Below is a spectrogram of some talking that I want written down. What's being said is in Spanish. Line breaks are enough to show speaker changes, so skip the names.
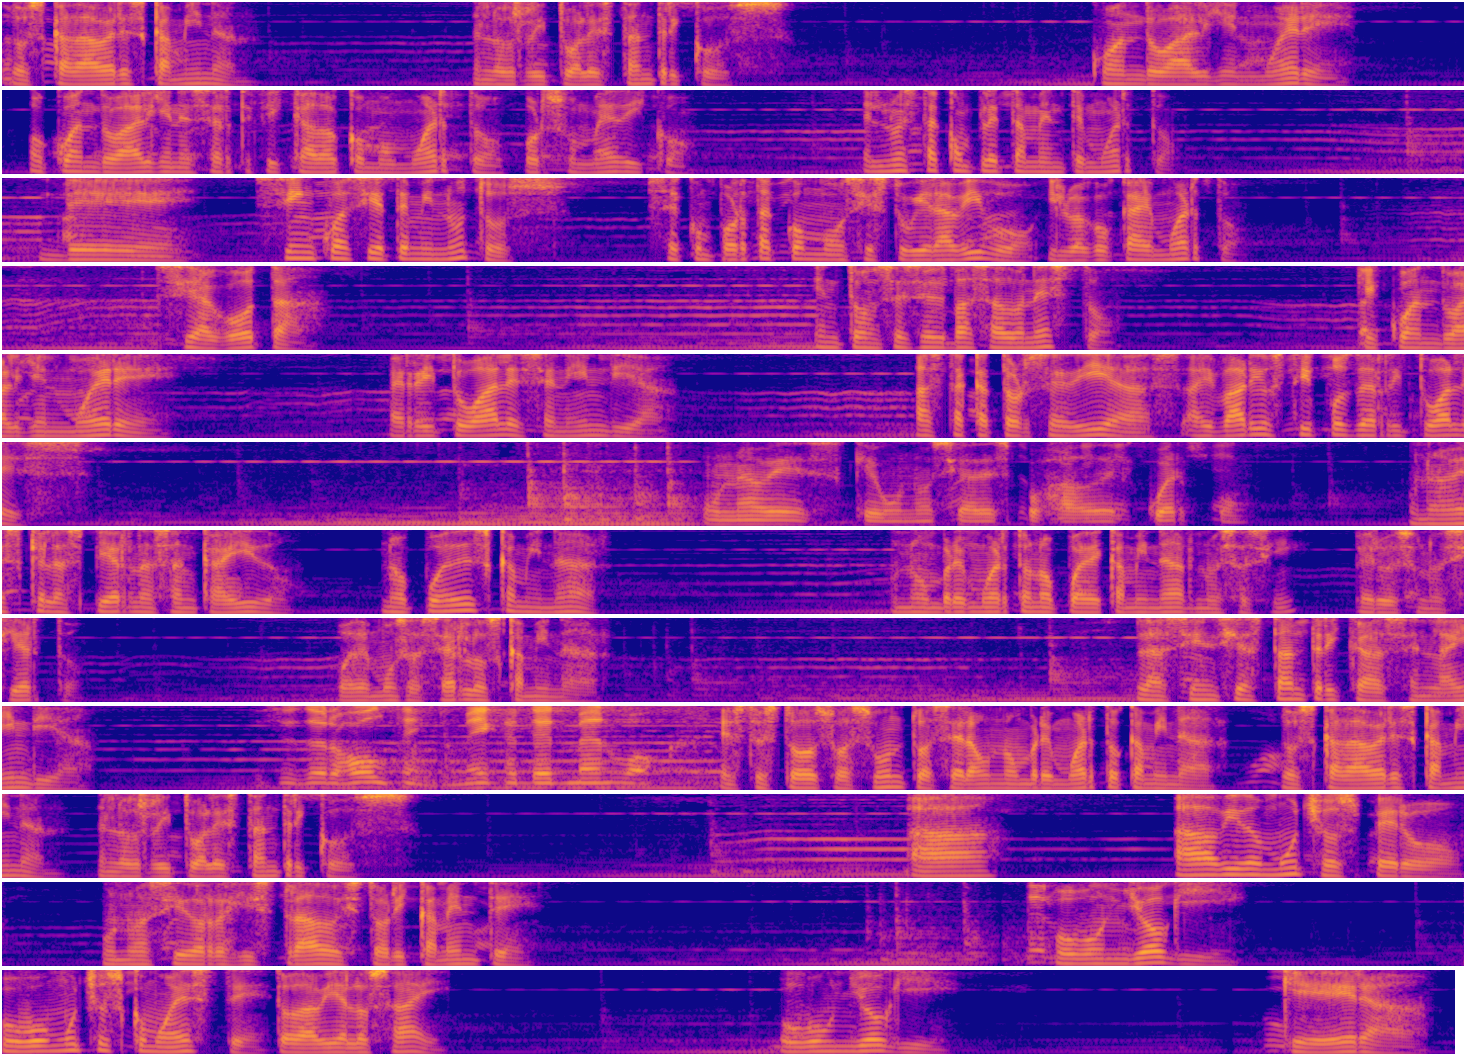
Los cadáveres caminan en los rituales tántricos. Cuando alguien muere o cuando alguien es certificado como muerto por su médico, él no está completamente muerto. De 5 a 7 minutos se comporta como si estuviera vivo y luego cae muerto. Se agota. Entonces es basado en esto, que cuando alguien muere, hay rituales en India. Hasta 14 días hay varios tipos de rituales. Una vez que uno se ha despojado del cuerpo, una vez que las piernas han caído, no puedes caminar. Un hombre muerto no puede caminar, ¿no es así? Pero eso no es cierto. Podemos hacerlos caminar. Las ciencias tántricas en la India. Esto es todo su asunto, hacer a un hombre muerto caminar. Los cadáveres caminan en los rituales tántricos. ha habido muchos, pero uno ha sido registrado históricamente. Hubo un yogi. Hubo muchos como este, todavía los hay. Hubo un yogi que era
